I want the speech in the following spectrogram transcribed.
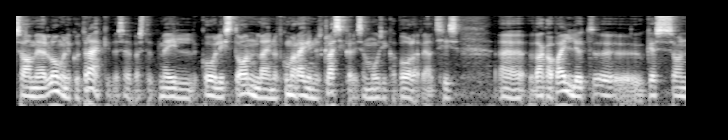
saame loomulikult rääkida, sellepärast et meil koolist on läinud, kui ma räägin nüüd klassikalise muusika poole pealt, siis väga paljud, kes on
